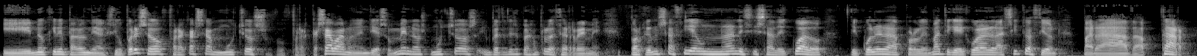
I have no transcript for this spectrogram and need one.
y no quieren pagar un diagnóstico. Por eso fracasan muchos, fracasaban, hoy en día son menos, muchos implantantes, por ejemplo, de CRM, porque no se hacía un análisis adecuado de cuál era la problemática y cuál era la situación para adaptar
